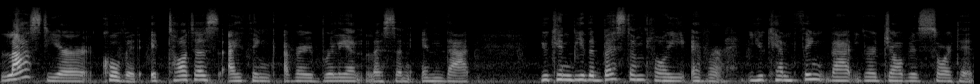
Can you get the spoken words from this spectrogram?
last year, COVID, it taught us, I think, a very brilliant lesson in that you can be the best employee ever. You can think that your job is sorted.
